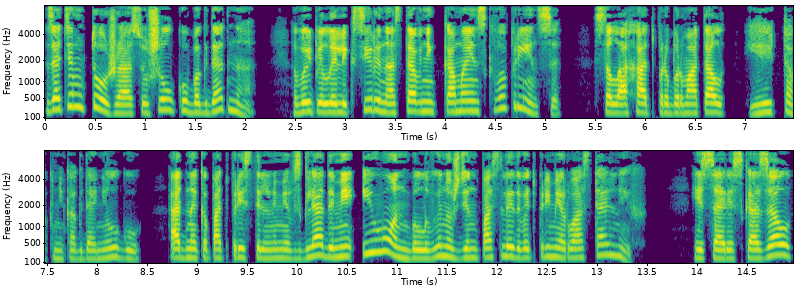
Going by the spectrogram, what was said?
затем тоже осушил кубок до дна. Выпил эликсир и наставник камайнского принца. Салахат пробормотал «Я и так никогда не лгу». Однако под пристальными взглядами и он был вынужден последовать примеру остальных. Исари сказал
